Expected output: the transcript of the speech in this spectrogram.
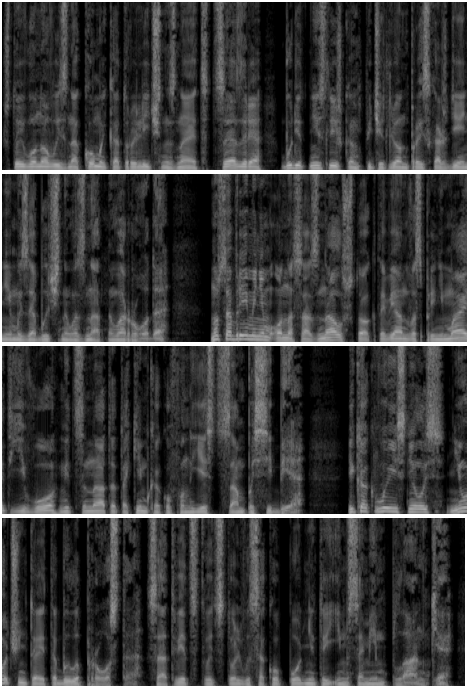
что его новый знакомый, который лично знает Цезаря, будет не слишком впечатлен происхождением из обычного знатного рода. Но со временем он осознал, что Октавиан воспринимает его, мецената, таким, каков он есть сам по себе. И, как выяснилось, не очень-то это было просто — соответствовать столь высоко поднятой им самим планке —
